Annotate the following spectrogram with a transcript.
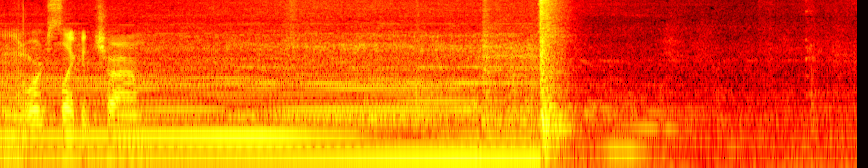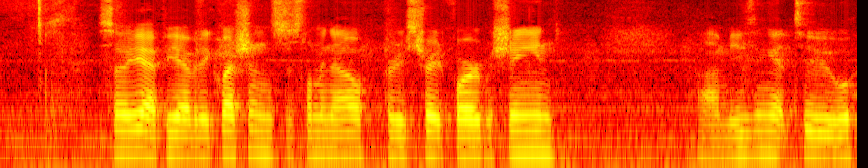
And it works like a charm. So yeah, if you have any questions, just let me know. Pretty straightforward machine. I'm using it to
